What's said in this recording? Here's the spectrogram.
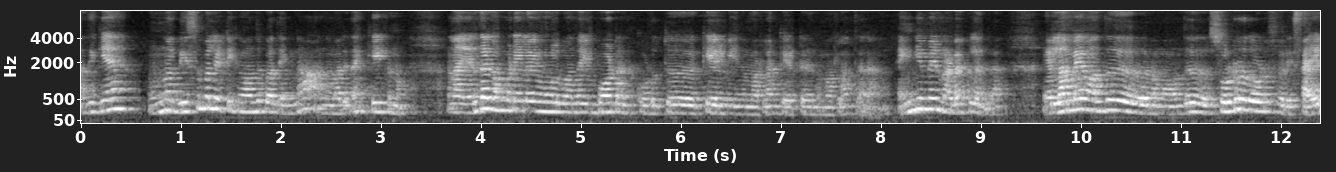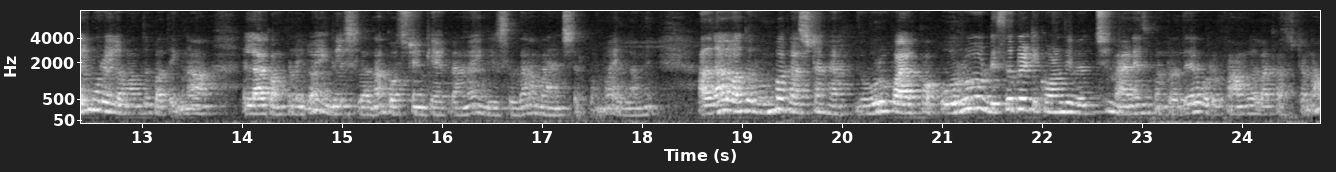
அது ஏன்? இன்னும் விசிபிலிட்டிக்கு வந்து பார்த்தீங்கன்னா அந்த மாதிரி தான் கேட்கணும். ஆனால் எந்த கம்பெனியில் இவங்களுக்கு வந்து இம்பார்ட்டன்ட் கொடுத்து கேள்வி இந்த மாதிரிலாம் கேட்டு இந்த மாதிரிலாம் தராங்க. எங்கேயுமே நடக்கலைங்க. எல்லாமே வந்து நம்ம வந்து சொல்கிறதோட சரி செயல்முறையில் வந்து பார்த்திங்கன்னா எல்லா கம்பெனிலும் இங்கிலீஷில் தான் கொஸ்டின் கேட்குறாங்க. இங்கிலீஷில் தான் நம்ம ஆன்சர் பண்ணோம் எல்லாமே அதனால் வந்து ரொம்ப கஷ்டங்க. ஒரு ப ஒரு டிசபிலிட்டி குழந்தைய வச்சு மேனேஜ் பண்ணுறதே ஒரு ஃபேமிலியில் கஷ்டம்னா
